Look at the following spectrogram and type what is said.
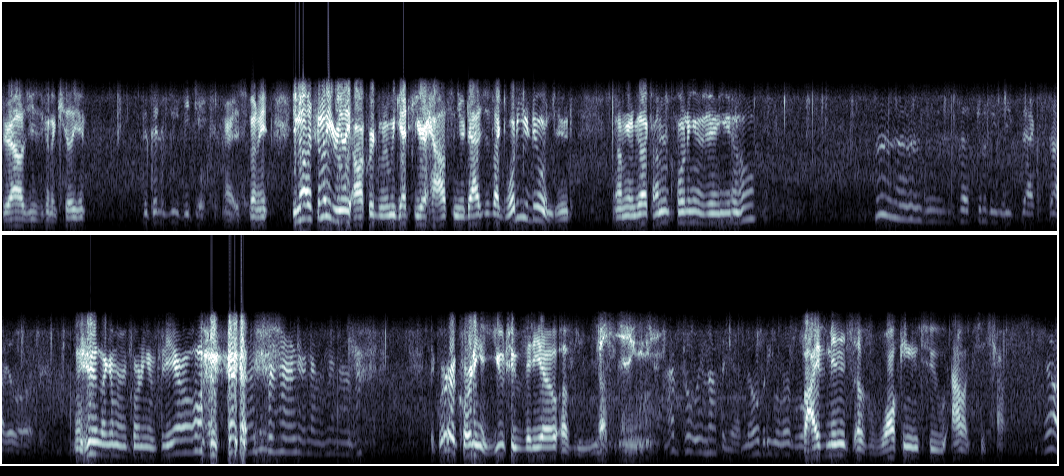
Your allergies are gonna kill you. They're gonna be the death. Alright, it's funny. You know, it's gonna be really awkward when we get to your house and your dad's just like, "What are you doing, dude?" And I'm gonna be like, "I'm recording a video." That's gonna be the exact dialogue. like I'm recording a video. like we're recording a YouTube video of nothing. Absolutely nothing yet. Nobody will ever. Five minutes of walking to Alex's house. Yeah.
